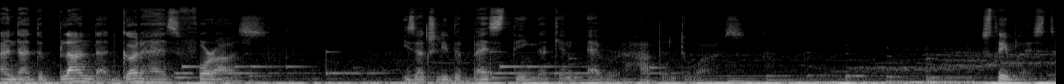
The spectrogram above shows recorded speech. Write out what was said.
and that the plan that God has for us is actually the best thing that can ever happen to us. Stay blessed.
